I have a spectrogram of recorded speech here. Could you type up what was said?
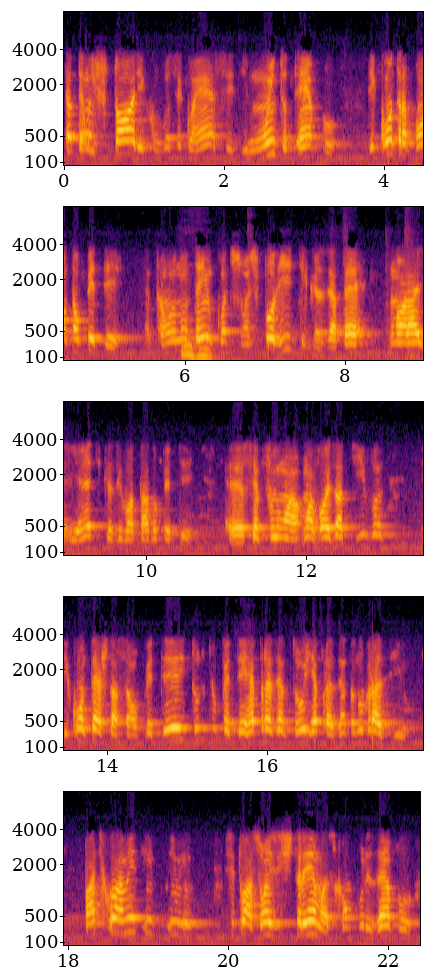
eu tenho um histórico, você conhece, de muito tempo, de contraponto ao PT. Então eu não uhum. tenho condições políticas e até morais e éticas de votar no PT. É, sempre fui uma, uma voz ativa de contestação ao PT e tudo que o PT representou e representa no Brasil. Particularmente em, em situações extremas, como por exemplo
